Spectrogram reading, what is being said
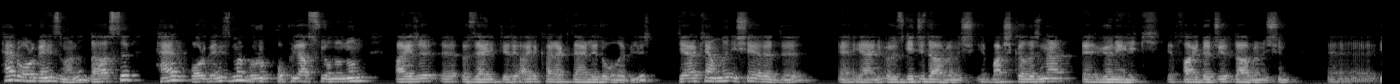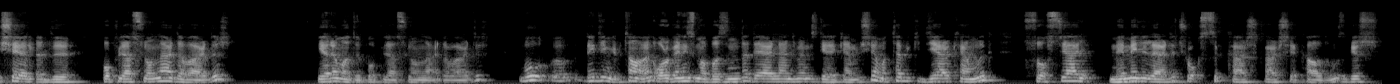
Her organizmanın dahası her organizma grup popülasyonunun ayrı e, özellikleri, ayrı karakterleri olabilir. Diğer kamlığın işe yaradığı e, yani özgeci davranış, başkalarına e, yönelik e, faydacı davranışın işe yaradığı popülasyonlar da vardır. Yaramadığı popülasyonlar da vardır. Bu dediğim gibi tamamen organizma bazında değerlendirmemiz gereken bir şey ama tabii ki diğer kamlık sosyal memelilerde çok sık karşı karşıya kaldığımız bir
